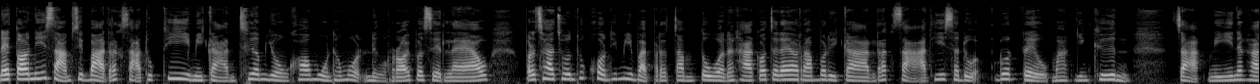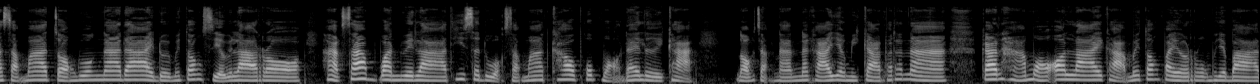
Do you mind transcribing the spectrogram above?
ในตอนนี้ 30 บาทรักษาทุกที่มีการเชื่อมโยงข้อมูลทั้งหมด 100%แล้ว ประชาชนทุกคนที่มีบัตรประจำตัวนะคะ ก็จะได้รับบริการรักษาที่สะดวกรวดเร็วมากยิ่งขึ้น จากนี้นะคะสามารถจองล่วงหน้าได้ โดยไม่ต้องเสียเวลารอ หากทราบวันเวลาที่สะดวกสามารถเข้าพบหมอได้เลยค่ะ นอกจากนั้นนะคะยังมีการพัฒนาการหาหมอออนไลน์ค่ะ ไม่ต้องไปโรงพยาบาล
